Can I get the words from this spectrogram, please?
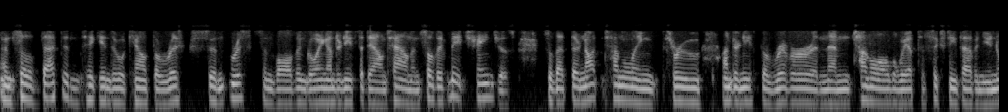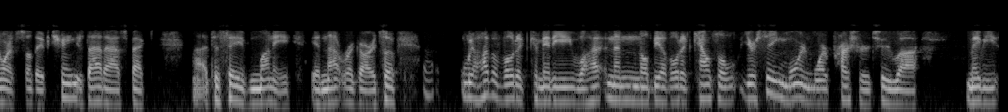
And so that didn't take into account the risks and risks involved in going underneath the downtown. And so they've made changes so that they're not tunneling through underneath the river and then tunnel all the way up to 16th Avenue North. So they've changed that aspect uh, to save money in that regard. So uh, we'll have a voted committee, we'll ha- and then there'll be a voted council. You're seeing more and more pressure to uh, maybe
